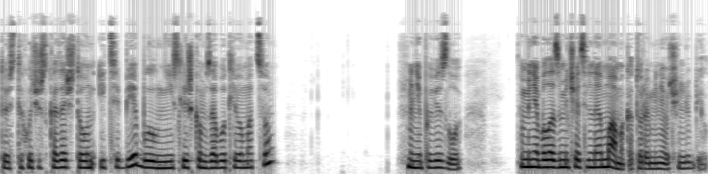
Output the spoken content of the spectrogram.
То есть ты хочешь сказать, что он и тебе был не слишком заботливым отцом? Мне повезло. У меня была замечательная мама, которая меня очень любила.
